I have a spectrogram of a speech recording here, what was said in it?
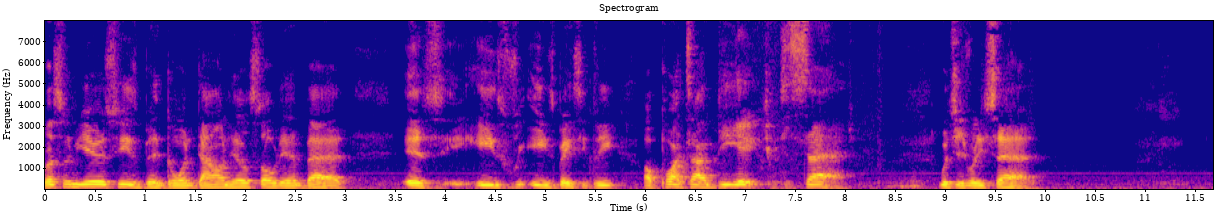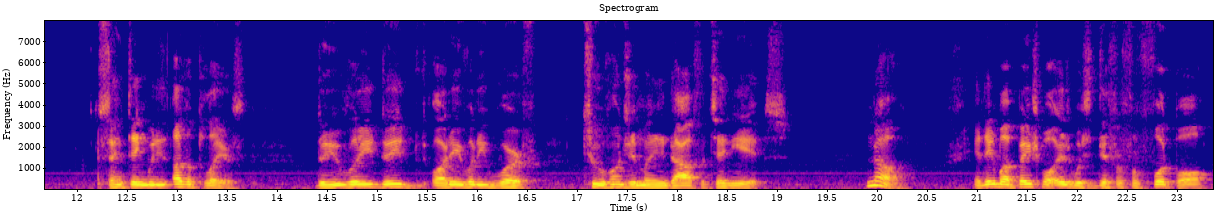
The rest of them years he's been going downhill so damn bad. Is he's he's basically a part time DH, which is sad. Which is really sad. Same thing with these other players. Do you really do? You, are they really worth two hundred million dollars for ten years? No. And think about baseball is which is different from football.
